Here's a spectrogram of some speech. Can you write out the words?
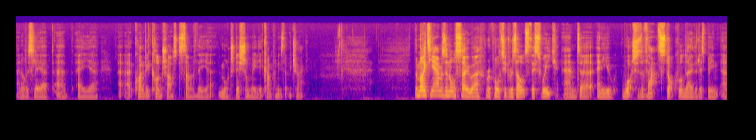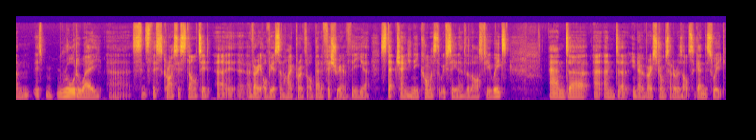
and obviously a a, a, a, a quite a big contrast to some of the uh, more traditional media companies that we track. The mighty Amazon also uh, reported results this week, and uh, any watchers of that stock will know that it's been um, it's roared away uh, since this crisis started. Uh, a very obvious and high-profile beneficiary of the uh, step change in e-commerce that we've seen over the last few weeks, and uh, and you know a very strong set of results again this week.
